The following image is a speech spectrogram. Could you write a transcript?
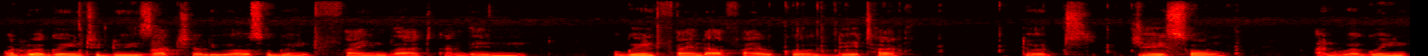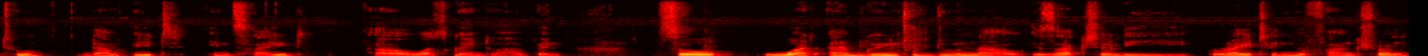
what we're going to do is actually we're also going to find that and then we're going to find our file called data.json and we're going to dump it inside uh, what's going to happen. So what I'm going to do now is actually write a new function,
